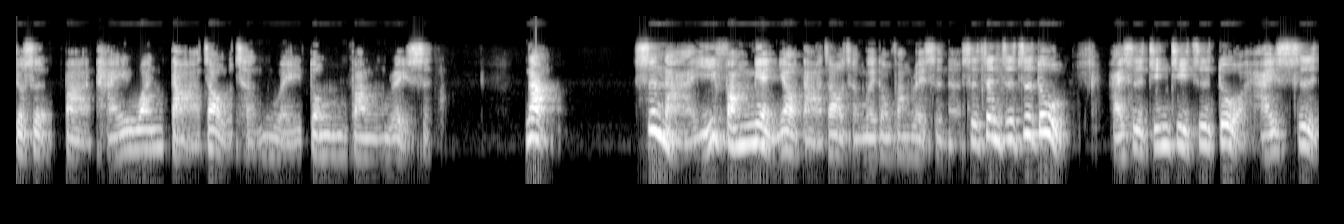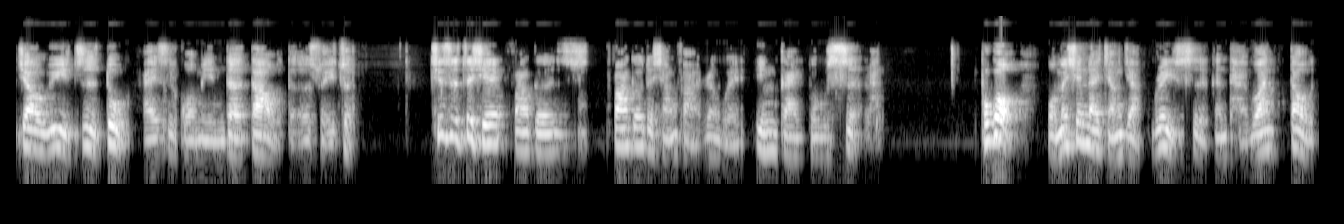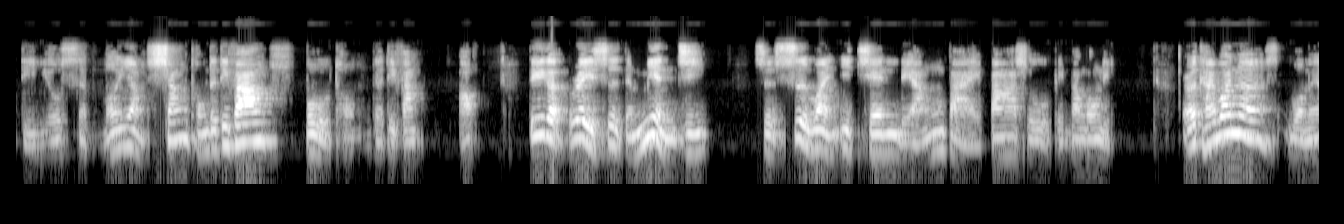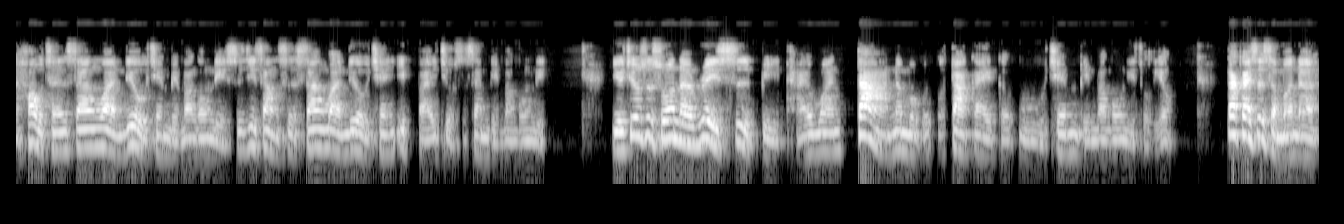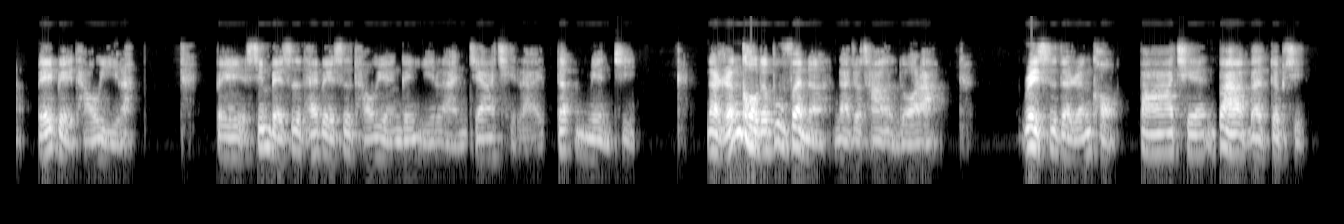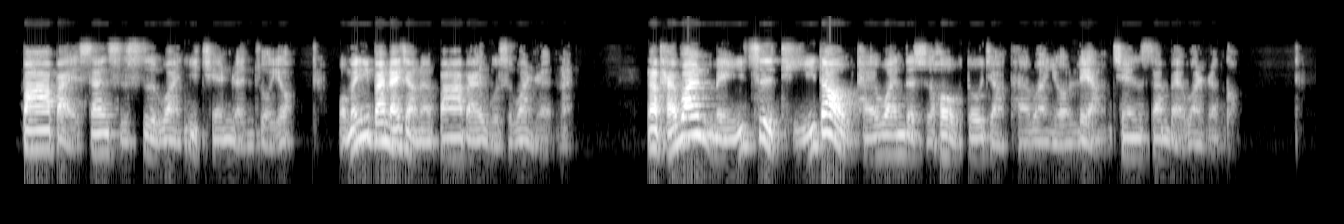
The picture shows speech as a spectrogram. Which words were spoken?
就是把台湾打造成为东方瑞士，那是哪一方面要打造成为东方瑞士呢？是政治制度，还是经济制度，还是教育制度，还是国民的道德水准？其实这些发哥发哥的想法认为应该都是了。不过，我们先来讲讲瑞士跟台湾到底有什么样相同的地方、不同的地方。好，第一个，瑞士的面积是四万一千两百八十五平方公里，而台湾呢，我们号称三万六千平方公里，实际上是三万六千一百九十三平方公里。也就是说呢，瑞士比台湾大那么大概个五千平方公里左右。大概是什么呢？北北桃宜了，北新北市、台北市、桃园跟宜兰加起来的面积。那人口的部分呢？那就差很多啦。瑞士的人口八千八不对不起，八百三十四万一千人左右。我们一般来讲呢，八百五十万人了。那台湾每一次提到台湾的时候，都讲台湾有两千三百万人口。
